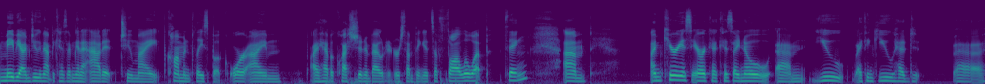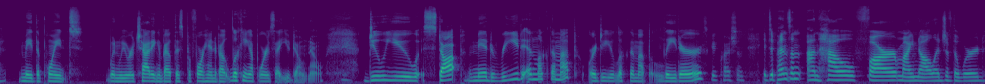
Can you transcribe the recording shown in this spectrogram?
maybe I'm doing that because I'm going to add it to my commonplace book or I'm, I have a question about it or something. It's a follow up thing. Um, I'm curious, Erica, because I know um, you, I think you had uh, made the point when we were chatting about this beforehand about looking up words that you don't know. Do you stop mid read and look them up, or do you look them up later? That's a good question. It depends on on how far my knowledge of the word.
